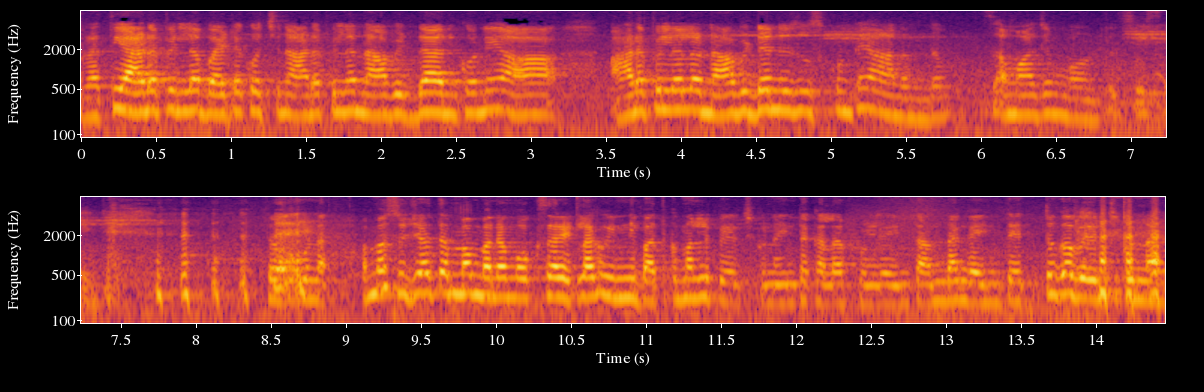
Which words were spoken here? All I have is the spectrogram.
ప్రతి ఆడపిల్ల బయటకు వచ్చిన ఆడపిల్ల నా బిడ్డ అనుకొని ఆ ఆడపిల్లలో నా బిడ్డని చూసుకుంటే ఆనందం. సమాజం బాగుంటుంది సొసైటీ. తప్పకుండా. అమ్మ సుజాతమ్మ మనం ఒకసారి ఇట్లాగో ఇన్ని బతుకమ్మలు పేర్చుకున్నాం. ఇంత కలర్ఫుల్గా ఇంత అందంగా ఇంత ఎత్తుగా పేర్చుకున్నాం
